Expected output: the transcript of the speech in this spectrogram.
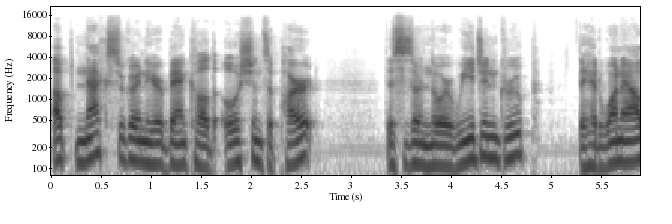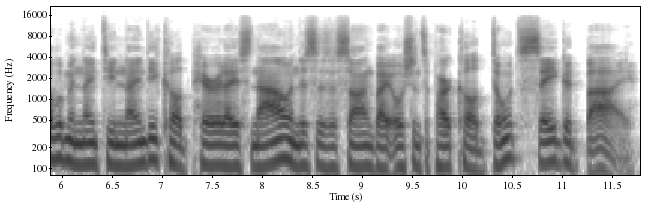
Up next, we're going to hear a band called Oceans Apart. This is a Norwegian group. They had one album in 1990 called Paradise Now, and this is a song by Oceans Apart called Don't Say Goodbye.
